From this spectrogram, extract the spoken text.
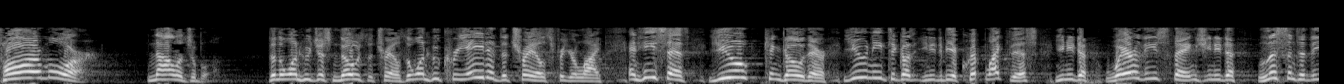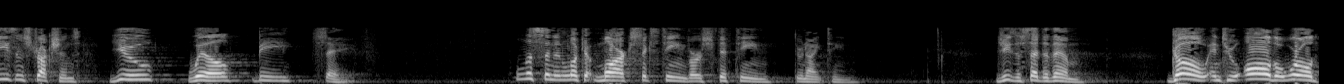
far more knowledgeable, than the one who just knows the trails, the one who created the trails for your life. And he says, you can go there. You need to go, you need to be equipped like this. You need to wear these things. You need to listen to these instructions. You will be saved. Listen and look at Mark 16 verse 15 through 19. Jesus said to them, Go into all the world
